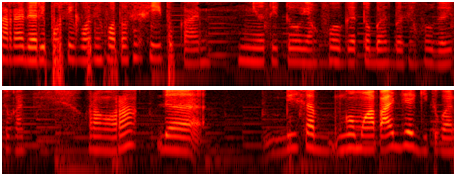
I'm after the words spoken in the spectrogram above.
karena dari posting-posting foto seksi itu kan nude itu yang vulgar tuh bahas-bahas yang vulgar itu kan orang-orang udah bisa ngomong apa aja gitu kan.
